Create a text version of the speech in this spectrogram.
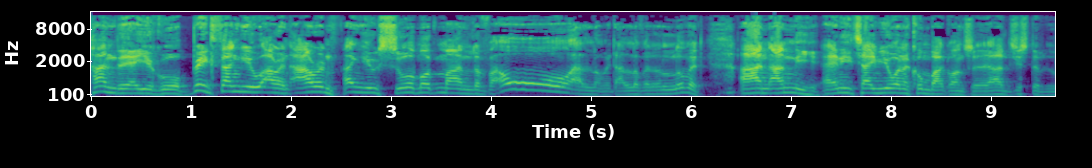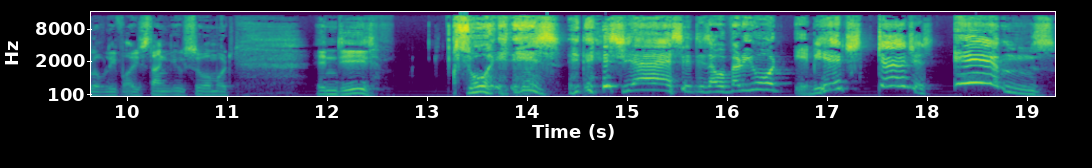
And there you go. Big thank you, Aaron. Aaron, thank you so much, man. Love Oh, I love it. I love it. I love it. And Andy, anytime you want to come back on, sir, uh, just a lovely voice. Thank you so much. Indeed. So it is. It is. Yes, it is our very own Amy H. Sturgis. Ames.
